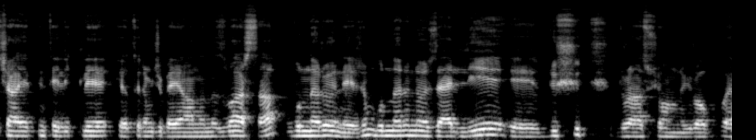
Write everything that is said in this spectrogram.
şayet nitelikli yatırımcı beyanınız varsa bunları öneririm. Bunların özelliği e, düşük durasyonlu Euro, e,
